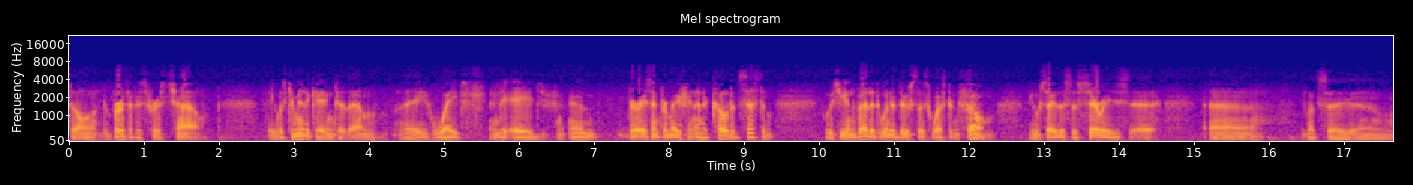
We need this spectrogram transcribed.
So, the birth of his first child, he was communicating to them the weight and the age and various information in a coded system, which he invented to introduce this Western film. He would say this is series, uh, uh, let's say, um,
